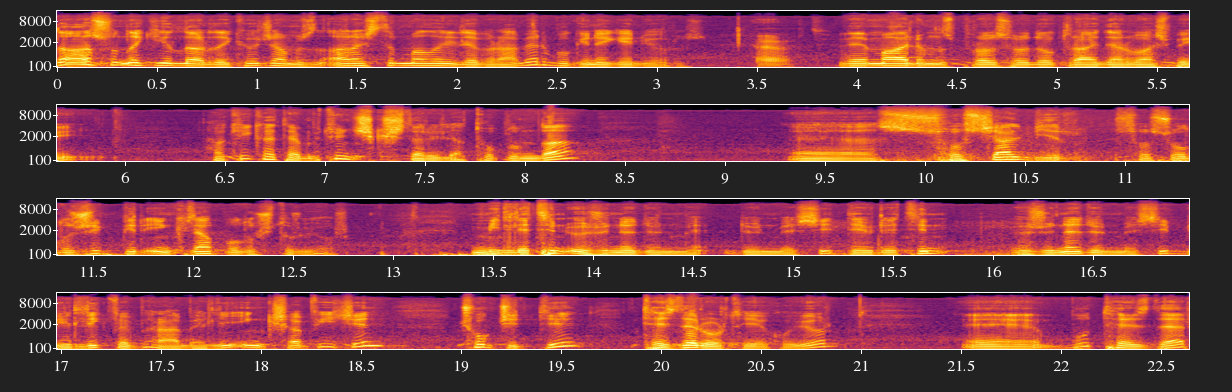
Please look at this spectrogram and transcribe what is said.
Daha sonraki yıllardaki hocamızın araştırmalarıyla beraber bugüne geliyoruz. Evet. Ve malumunuz Profesör Doktor Haydar Baş Bey hakikaten bütün çıkışlarıyla toplumda eee, sosyal bir, sosyolojik bir inkılap oluşturuyor. Milletin özüne dönme, dönmesi, devletin özüne dönmesi, birlik ve beraberliği inkişafı için çok ciddi tezler ortaya koyuyor. Eee, bu tezler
